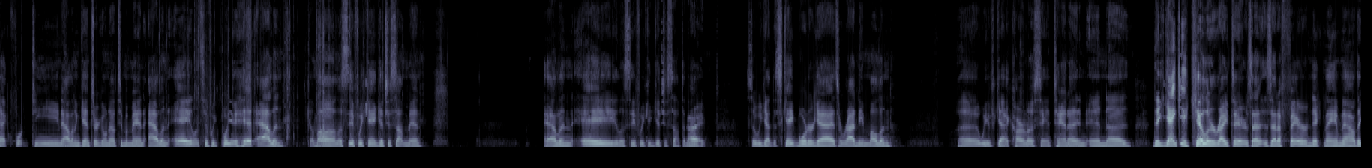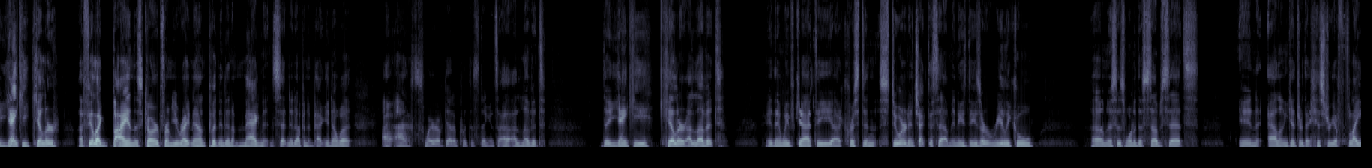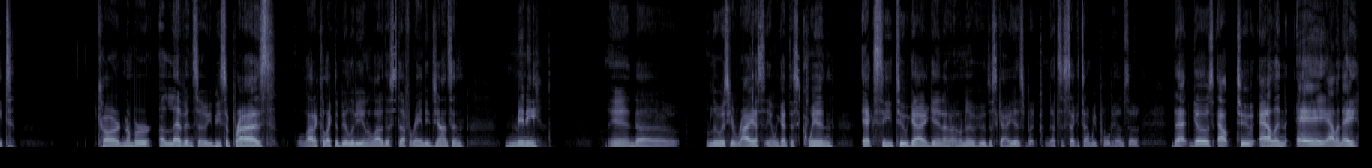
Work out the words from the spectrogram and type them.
Pack 14, Allen and Ginter going out to my man Allen A. Let's see if we can pull you a hit, Allen. Come on, let's see if we can't get you something, man. Allen A. Let's see if we can get you something. All right. So we got the skateboarder guy. It's Rodney Mullen. Uh, we've got Carlos Santana and and uh, the Yankee Killer right there. Is that is that a fair nickname now? The Yankee Killer. I feel like buying this card from you right now and putting it in a magnet and setting it up in the back. You know what? I, I swear I've got to put this thing. It's I, I love it. The Yankee Killer. I love it. And then we've got the uh, Kristen Stewart. And check this out, man. These these are really cool. Um, this is one of the subsets in Allen Ginter, the History of Flight card number 11. So you'd be surprised. A lot of collectability and a lot of this stuff. Randy Johnson, Mini, and uh, Luis Urias. And we got this Quinn XC2 guy again. I don't, I don't know who this guy is, but that's the second time we pulled him. So that goes out to Allen A. Allen A.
